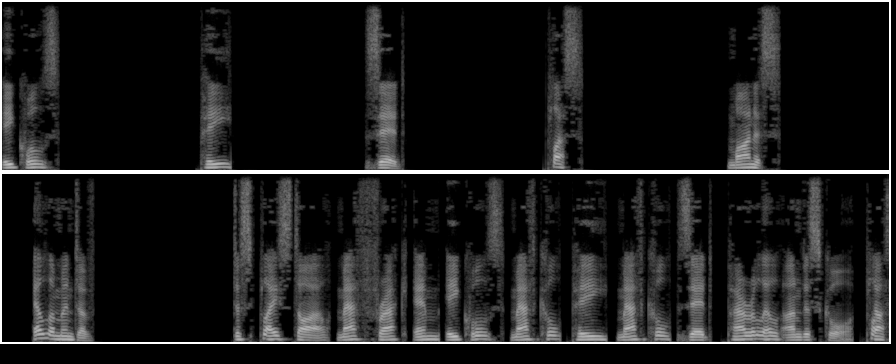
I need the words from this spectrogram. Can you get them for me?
equals p z plus minus element of Display style mathfrak m equals mathcal p mathcal z parallel underscore plus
